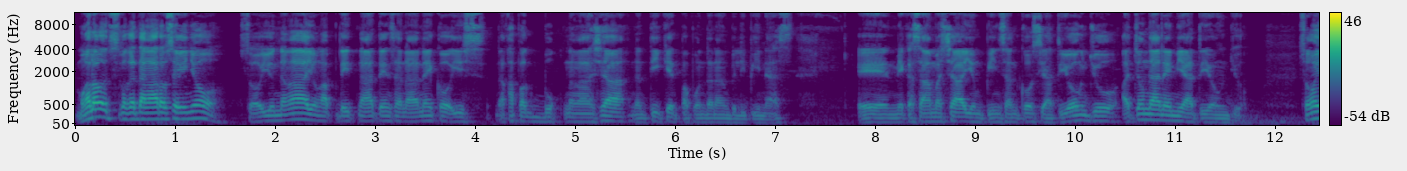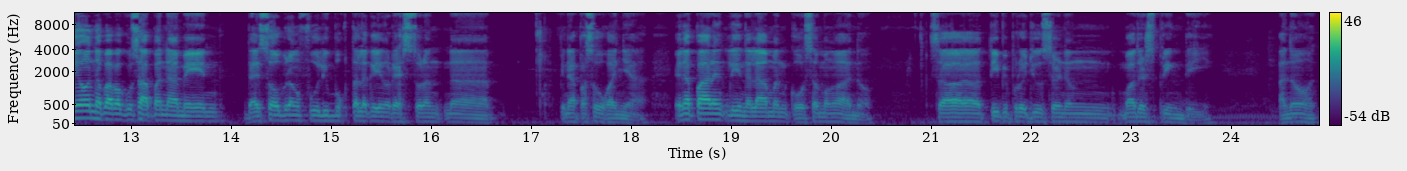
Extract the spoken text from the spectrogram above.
Mga Lods, magandang araw sa inyo. So yun na nga, yung update natin sa nanay ko is nakapag-book na nga siya ng ticket papunta ng Pilipinas. And may kasama siya yung pinsan ko si Ate Yongju at yung nanay ni Ate Yongju. So ngayon, napapag-usapan namin dahil sobrang fully booked talaga yung restaurant na pinapasukan niya. And apparently, nalaman ko sa mga ano, sa TV producer ng Mother Spring Day, ano,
